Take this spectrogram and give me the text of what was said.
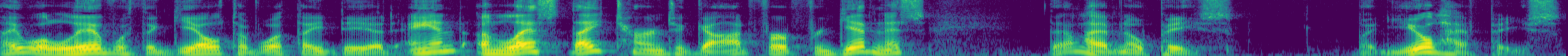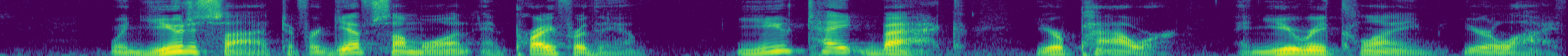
They will live with the guilt of what they did, and unless they turn to God for forgiveness, they'll have no peace. But you'll have peace. When you decide to forgive someone and pray for them, you take back your power and you reclaim your life.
